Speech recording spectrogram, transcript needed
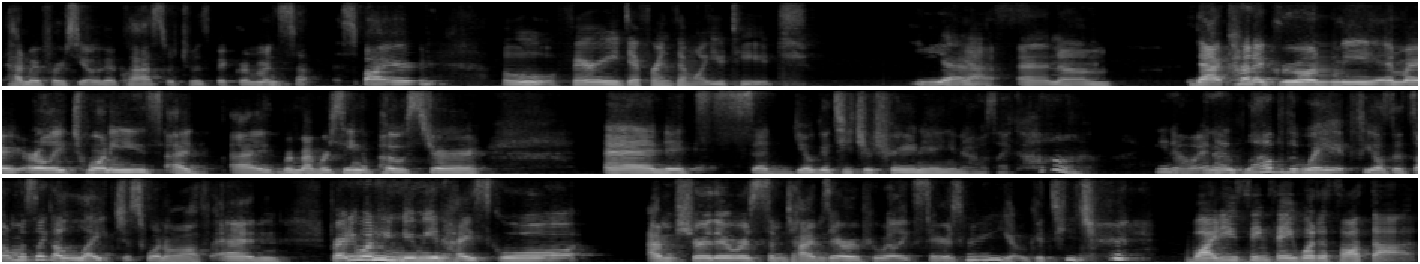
had my first yoga class, which was Bikram inspired. Oh, very different than what you teach. Yeah. Yes. And um, that kind of grew on me in my early 20s. I, I remember seeing a poster and it said yoga teacher training. And I was like, huh, you know, and I love the way it feels. It's almost like a light just went off. And for anyone who knew me in high school, I'm sure there was some times there where people were like, Sara's gonna be a yoga teacher. Why do you think they would have thought that?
